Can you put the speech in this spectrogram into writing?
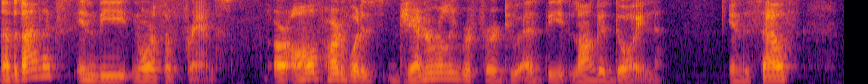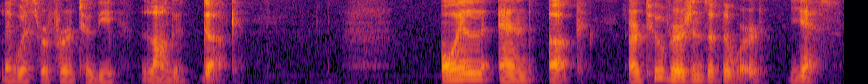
Now, the dialects in the north of France are all part of what is generally referred to as the langue d'oil. In the south, linguists refer to the langue d'oc. Oil and uc are two versions of the word yes.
